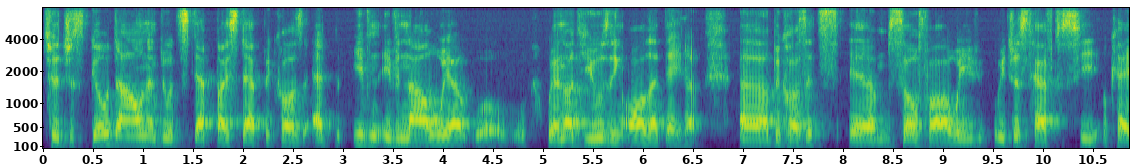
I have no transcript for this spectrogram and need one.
to just go down and do it step by step because at even even now we are we are not using all that data uh, because it's um, so far we we just have to see okay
